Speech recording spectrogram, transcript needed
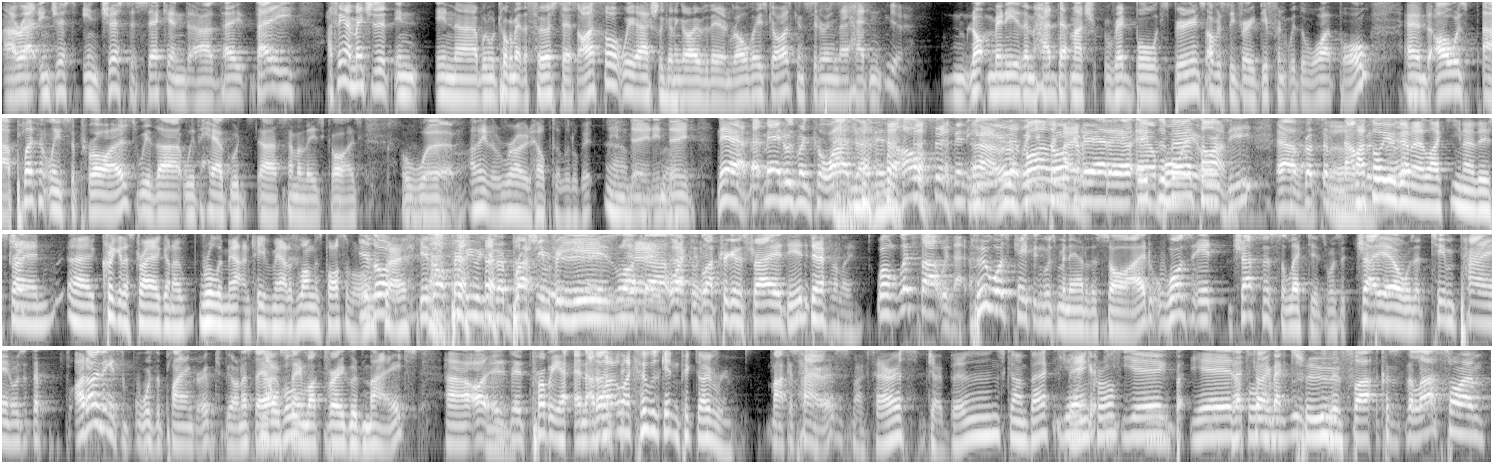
are at in just in just a second. Uh, they they I think I mentioned it in in uh, when we were talking about the first test. I thought we were actually going to go over there and roll these guys, considering they hadn't. yeah. Not many of them had that much red ball experience. Obviously, very different with the white ball, and I was uh, pleasantly surprised with uh, with how good uh, some of these guys were. I think the road helped a little bit. Um, Indeed, indeed. Now, that man Usman Khawaja, there's a whole segment here Ah, that we can talk about our, It's boy about time. Uzi. Uh, I've got some numbers I thought you were going to like you know the Australian uh, cricket Australia going to rule him out and keep him out as long as possible. You thought, so you thought Pepe was going to brush him for years like, Yeah, uh, exactly. like like Cricket Australia did? definitely. Well, let's start with that. Who was keeping Usman out of the side? Was it just the selectors? Was it JL? Was it Tim Paine? Was it the? I don't think it was a playing group. To be honest, they No, all well- seem like very good mates. Uh, I- it, it probably, and I don't Like, think like who was getting picked over him? Marcus Harris. Marcus Harris, Joe Burns going back, Yeah, Bancroft. yeah, but yeah, that's Couple going back to too the- far because the last time,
